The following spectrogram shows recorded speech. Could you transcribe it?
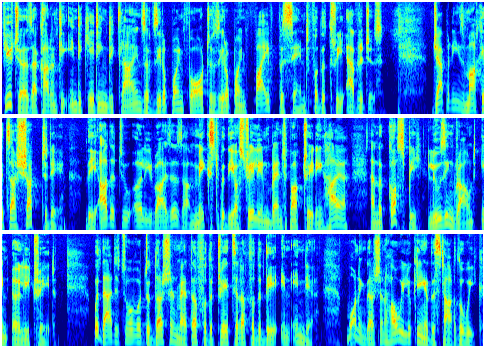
Futures are currently indicating declines of 0.4 to 0.5% for the three averages. Japanese markets are shut today. The other two early risers are mixed with the Australian benchmark trading higher and the Kospi losing ground in early trade. With that, it's over to Darshan Mehta for the trade setup for the day in India. Morning, Darshan. How are we looking at the start of the week?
